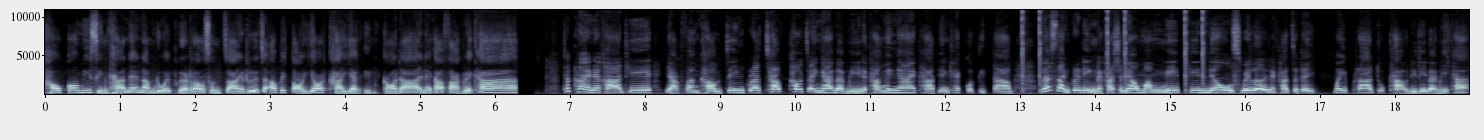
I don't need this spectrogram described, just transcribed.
เขาก็มีสินค้าแนะนำด้วยเผื่อเราสนใจ หรือจะเอาไปต่อยอดขายอย่างอื่นก็ได้นะคะ ฝากด้วยค่ะ ถ้าใครนะคะที่อยากฟังข่าวจริงกระชับเข้าใจง่ายแบบนี้นะคะ ง่ายๆ ค่ะ เพียงแค่กดติดตาม และสั่นกระดิ่งนะคะช anel Mummy T News ไว้เลยนะคะ จะได้ไม่พลาดทุกข่าวดีๆ แบบนี้ค่ะ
